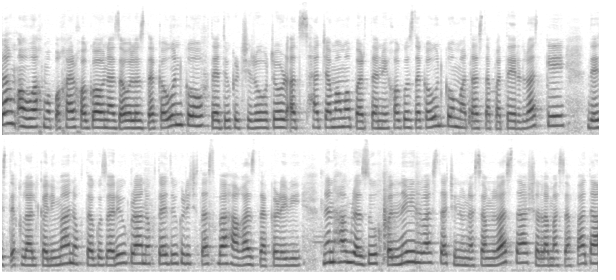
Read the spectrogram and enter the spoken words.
سلام او وخت مو په خیر خوږو او نازولو زده کوونکو خدای دې وکړي چې روغ جوړ او د صحت جامه مو پر تن وي خوږو زده کوونکو ما تاسو ته په تېر لوست کې د استقلال کلمه نقطه ګذاري وکړه نو خدای دې وکړي چې تاسو به هغه زده کړې وي نن هم راځو خپل نوي لوست ته چې نولسم لوست ده شلمه صفحه ده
